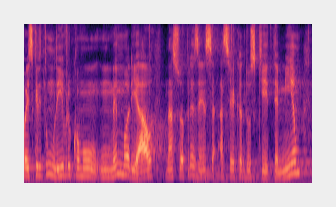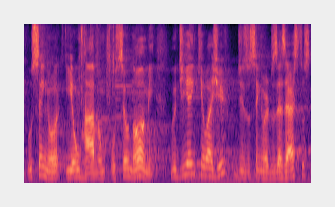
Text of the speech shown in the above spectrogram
foi escrito um livro como um memorial na sua presença acerca dos que temiam o Senhor e honravam o seu nome. No dia em que eu agir, diz o Senhor dos Exércitos,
